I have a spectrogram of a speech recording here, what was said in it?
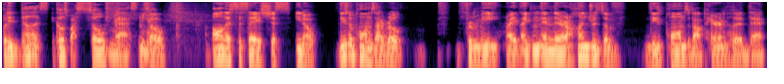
But it does, it goes by so fast. And Yeah. so, all that's to say, it's just, you know, these are poems I wrote f- for me, right? Like, and there are hundreds of these poems about parenthood that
